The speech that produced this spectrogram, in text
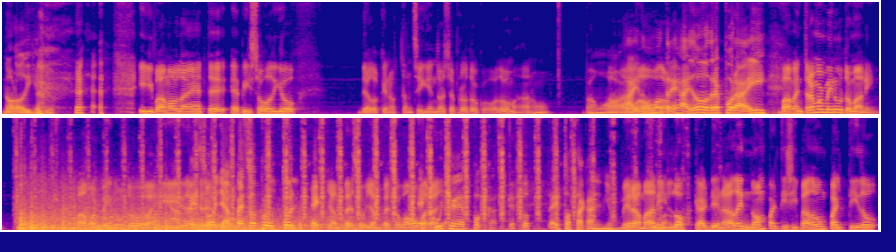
no lo dije yo. Y vamos a hablar en este episodio de los que no están siguiendo ese protocolo, mano. Vamos, Vamos, hay dos vamos. o tres, hay dos o tres por ahí. Vamos, entramos al minuto, Manny. Vamos al minuto ahí. de Empezó, ya empezó el productor. Eh, Ya empezó, ya empezó. Vamos para Escuchen el podcast, que esto, esto está cañón. Mira, Manny, los Cardenales no han participado en un partido,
